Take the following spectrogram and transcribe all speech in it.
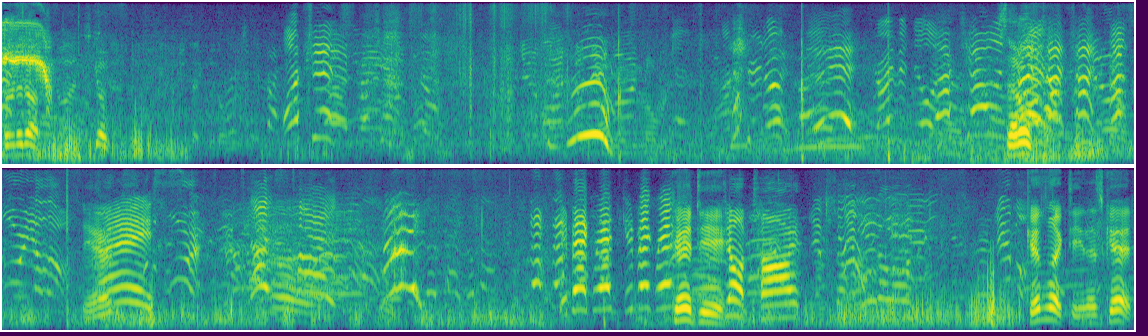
Turn it up. Let's go. Woo! Settle. There. Nice. Get back, Red. Get back, Red. Good, D. Good job, Ty. Good look, D. That's good.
